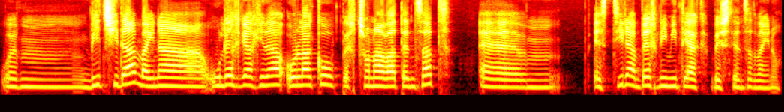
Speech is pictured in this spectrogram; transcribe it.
um, bitsi da, baina ulergarri da olako pertsona batentzat e, ez dira ber limiteak bestentzat baino.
